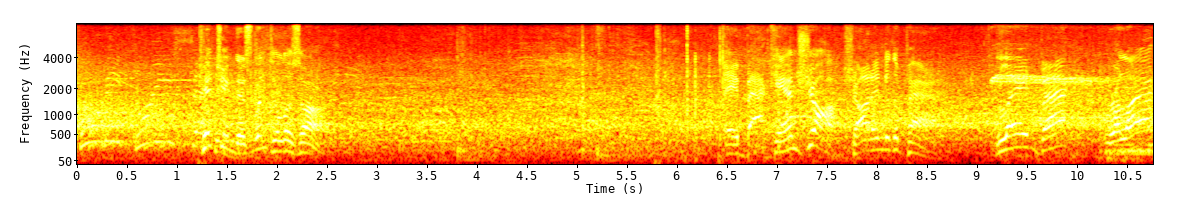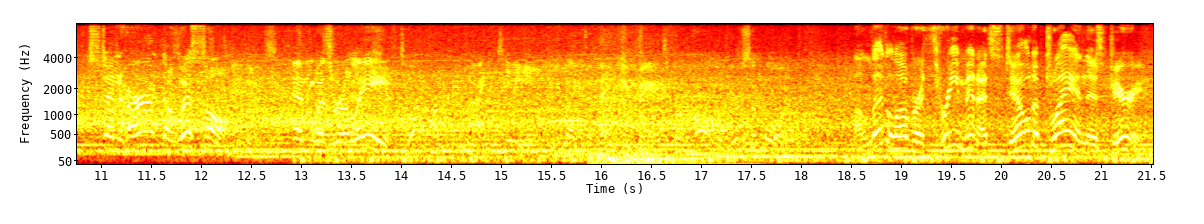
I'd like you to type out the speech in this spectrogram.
43 seconds. Pitching this one to Lazar. A backhand shot. Shot into the pad. Laid back, relaxed, and heard the whistle. And was relieved. 119. We'd like to thank you fans for all of your support. A little over three minutes still to play in this period.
